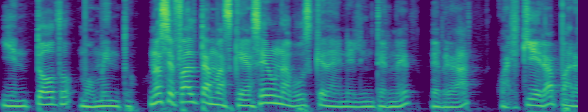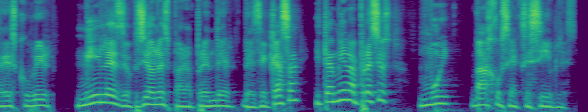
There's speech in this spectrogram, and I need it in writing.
y en todo momento. No hace falta más que hacer una búsqueda en el Internet, de verdad, cualquiera, para descubrir miles de opciones para aprender desde casa y también a precios muy bajos y accesibles.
